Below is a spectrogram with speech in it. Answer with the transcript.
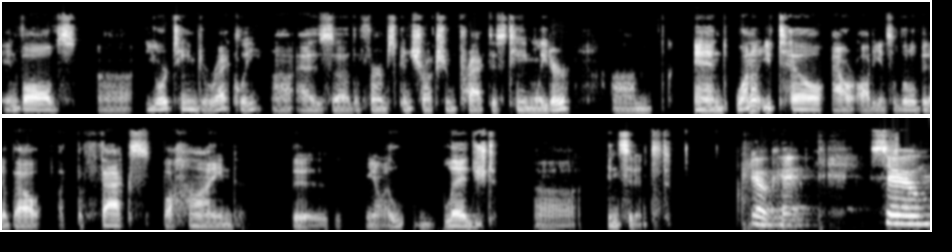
involves uh, your team directly uh, as uh, the firm's construction practice team leader. Um, and why don't you tell our audience a little bit about like, the facts behind the you know alleged uh, incident? Okay, so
